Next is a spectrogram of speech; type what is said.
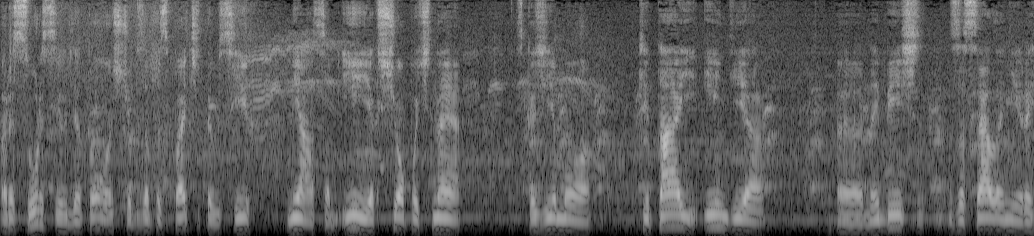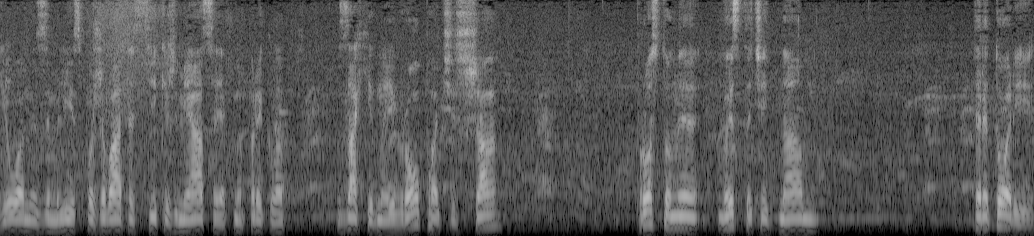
ресурсів для того, щоб забезпечити всіх м'ясом. І якщо почне, скажімо, Китай, Індія, найбільш заселені регіони землі споживати стільки ж м'яса, як, наприклад, Західна Європа чи США, просто не вистачить нам території,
